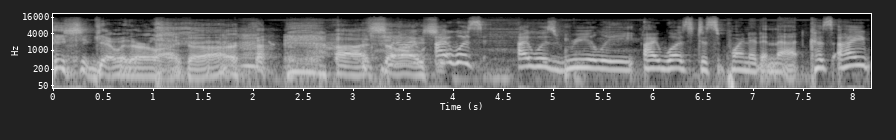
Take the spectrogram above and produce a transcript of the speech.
he should get with her like her. Uh, so I, I, I was I was really I was disappointed in that because I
